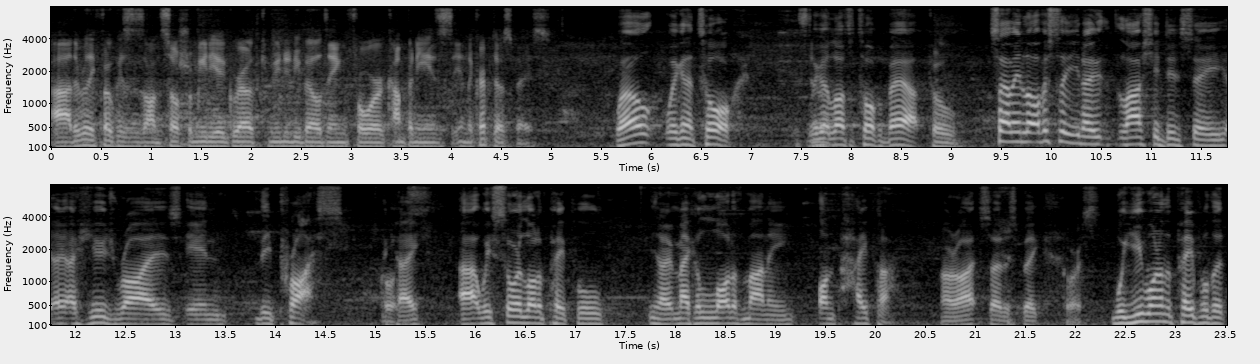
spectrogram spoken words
uh, that really focuses on social media growth, community building for companies in the crypto space. well, we're going to talk. We've got it. lots to talk about. Cool. So I mean, obviously, you know, last year did see a, a huge rise in the price. Okay, uh, we saw a lot of people, you know, make a lot of money on paper. All right, so to speak. Of course. Were you one of the people that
